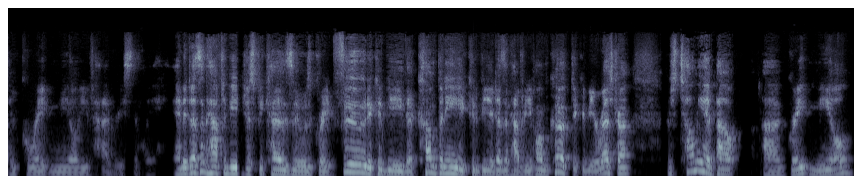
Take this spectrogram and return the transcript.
a great meal you've had recently. And it doesn't have to be just because it was great food. It could be the company. It could be it doesn't have to be home cooked. It could be a restaurant. Just tell me about a great meal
